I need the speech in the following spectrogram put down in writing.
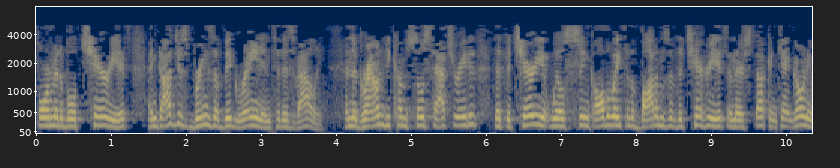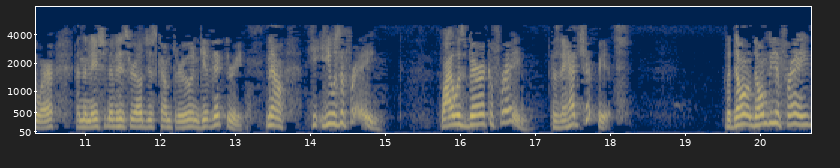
formidable chariots, and God just brings a big rain into this valley. And the ground becomes so saturated that the chariot will sink all the way to the bottoms of the chariots, and they're stuck and can't go anywhere. And the nation of Israel just come through and get victory. Now, he, he was afraid. Why was Barak afraid? Because they had chariots. But don't don't be afraid,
